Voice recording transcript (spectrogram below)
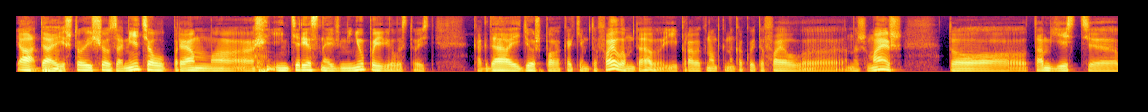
А, да, mm-hmm. и что еще заметил, прям э, интересное в меню появилось, то есть когда идешь по каким-то файлам, да, и правой кнопкой на какой-то файл э, нажимаешь, то там есть, э,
